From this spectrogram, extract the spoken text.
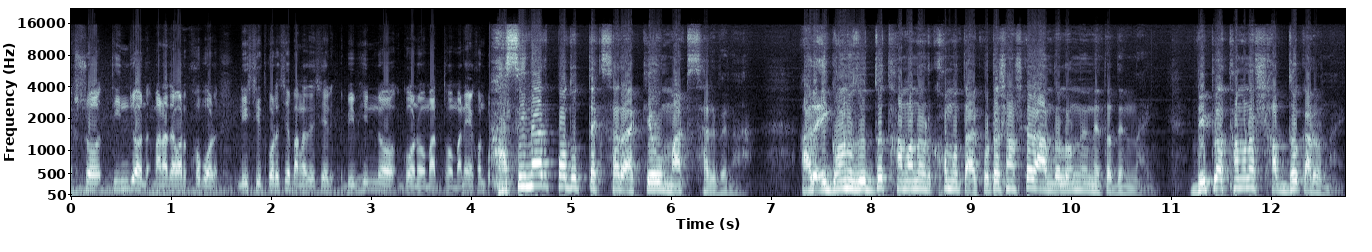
একশো তিনজন মারা যাওয়ার খবর নিশ্চিত করেছে বাংলাদেশের বিভিন্ন গণমাধ্যম। মানে এখন হাসিনার পদত্যাগ ছাড়া কেউ মাঠ ছাড়বে না। আর এই গণযুদ্ধ থামানোর ক্ষমতা কোটা সংস্কার আন্দোলনের নেতাদের নাই। বিপ্লব থামানোর সাধ্য কারও নাই।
